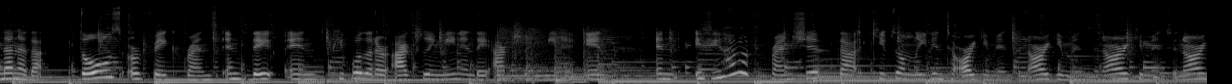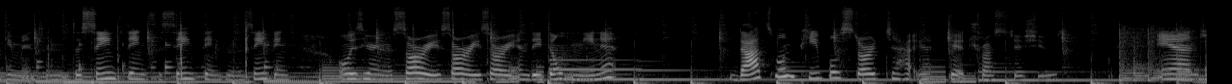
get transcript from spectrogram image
None of that. Those are fake friends and they and people that are actually mean and they actually mean it. And and if you have a friendship that keeps on leading to arguments and arguments and arguments and arguments and the same things, the same things, and the same things, always hearing the sorry, sorry, sorry, and they don't mean it, that's when people start to ha- get trust issues. And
